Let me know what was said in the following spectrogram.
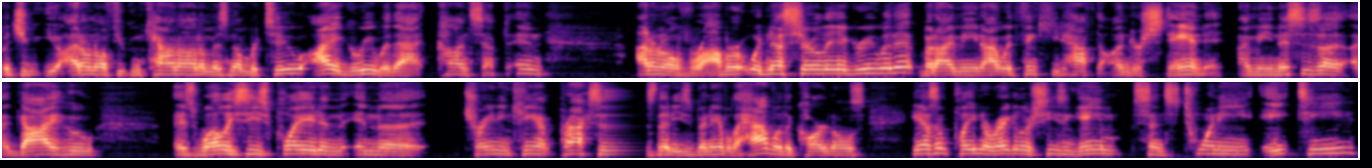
But you, you, I don't know if you can count on him as number two. I agree with that concept, and I don't know if Robert would necessarily agree with it, but I mean, I would think he'd have to understand it. I mean, this is a, a guy who, as well as he's played in in the training camp practices that he's been able to have with the Cardinals, he hasn't played in a regular season game since 2018.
